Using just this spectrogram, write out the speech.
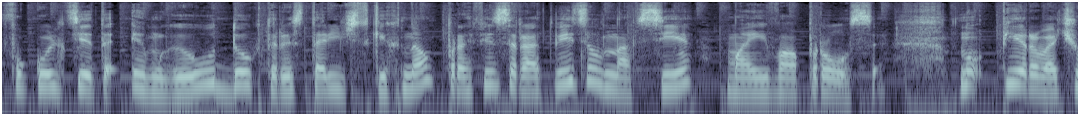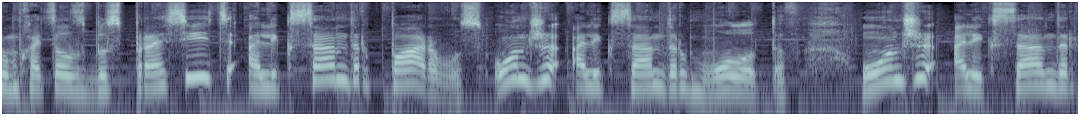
факультета МГУ, доктор исторических наук, профессор ответил на все мои вопросы. Ну, первое, о чем хотелось бы спросить, Александр Парвус, он же Александр Молотов, он же Александр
